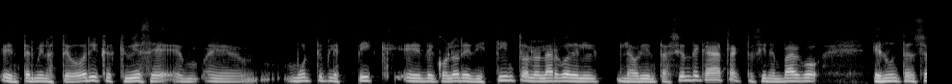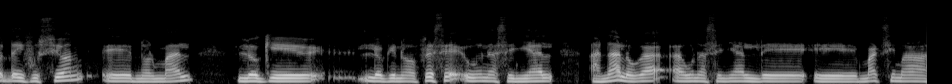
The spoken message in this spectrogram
en términos teóricos es que hubiese múltiples pics de colores distintos a lo largo de la orientación de cada tracto. Sin embargo, en un tensor de difusión eh, normal lo que, lo que nos ofrece es una señal análoga a una señal de eh, máxima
